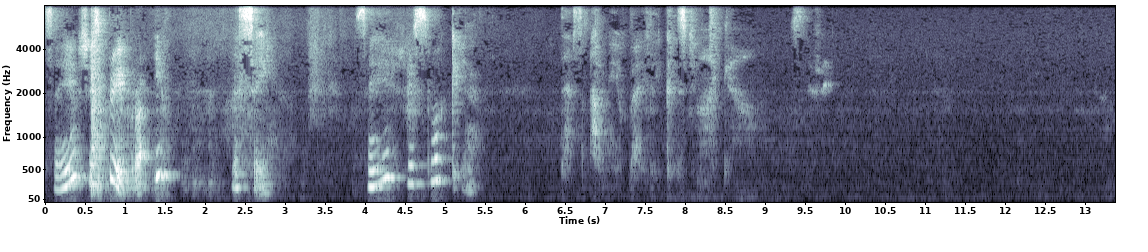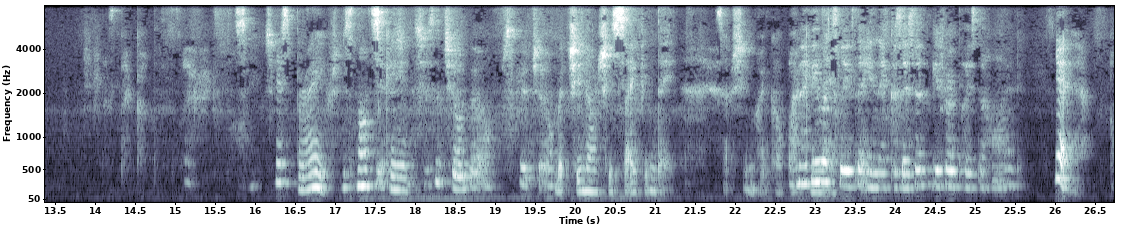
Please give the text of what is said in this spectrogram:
See, she's pretty brave. Let's see. See, she's looking. That's only a baby because she's brave. She's not scared. She's a chill girl. She's very chill. But she knows she's safe in there. So she might go back. Or maybe let's there. leave that in there because they said give her a place to hide. Yeah. Oh,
